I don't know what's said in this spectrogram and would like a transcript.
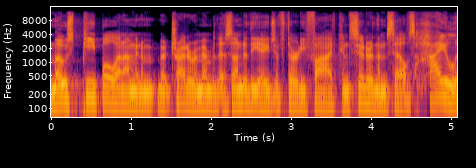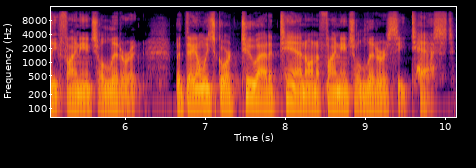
most people, and I'm going to try to remember this, under the age of 35 consider themselves highly financial literate, but they only score two out of 10 on a financial literacy test.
